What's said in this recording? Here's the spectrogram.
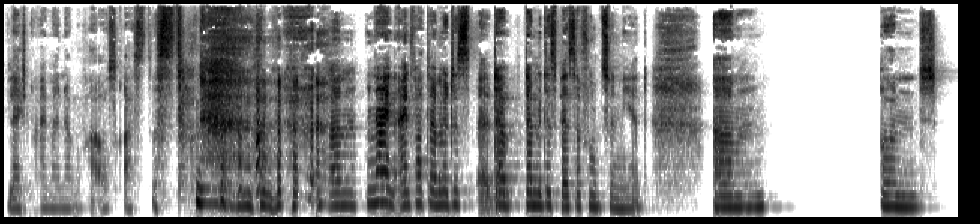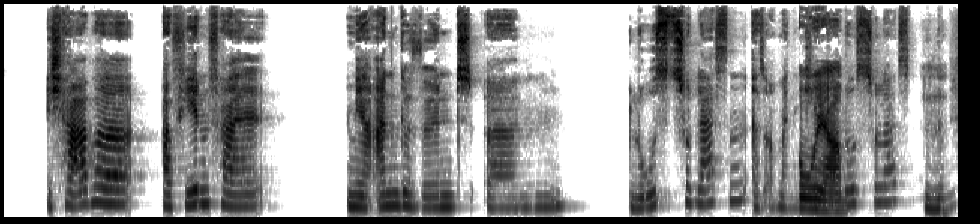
vielleicht einmal in der Woche ausrastest. ähm, nein, einfach damit es, äh, da, damit es besser funktioniert. Ähm, und ich habe auf jeden Fall mir angewöhnt, ähm, loszulassen, also auch meine oh, Kinder ja. loszulassen. Mhm.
